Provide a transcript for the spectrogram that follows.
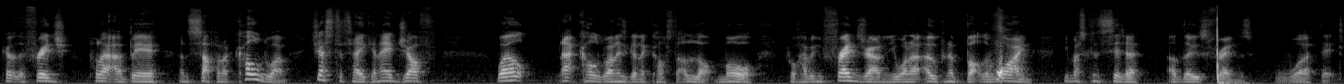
go to the fridge, pull out a beer, and sup on a cold one just to take an edge off, well, that cold one is going to cost a lot more. If you're having friends around and you want to open a bottle of wine, you must consider are those friends worth it?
